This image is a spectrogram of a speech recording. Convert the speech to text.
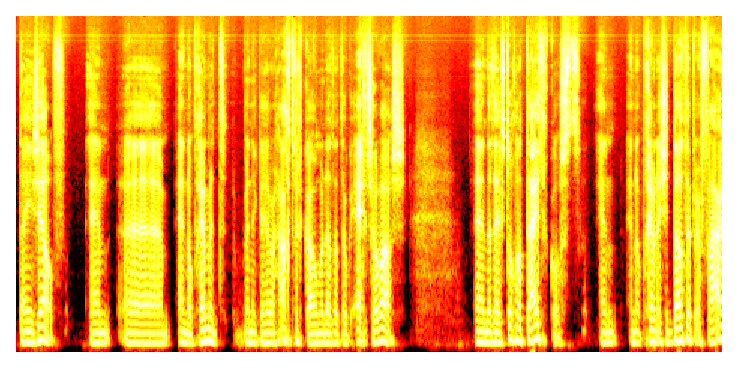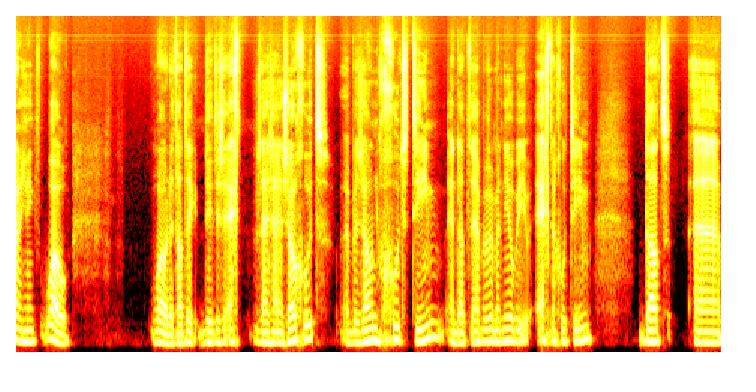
dan jezelf. En, ehm, en op een gegeven moment ben ik er heel erg achter gekomen dat dat ook echt zo was. En dat heeft toch wel tijd gekost. En, en op een gegeven moment als je dat hebt ervaren, dan denk je, wow, wow, dit, had ik, dit is echt, zij zijn zo goed. We hebben zo'n goed team. En dat hebben we met Newbie echt een goed team. Dat ehm,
